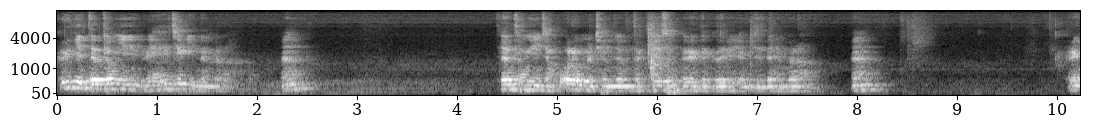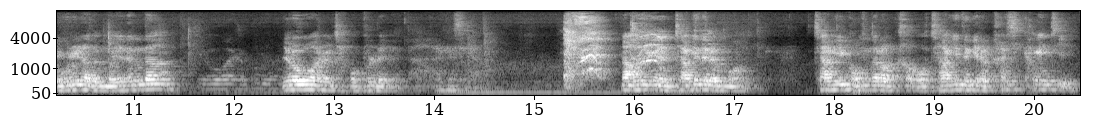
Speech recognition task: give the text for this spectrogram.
그렇게 대통령이 왜 저기 있는 거라? 응? 대통령이 자꾸 어려움을 점점 더 계속 그렇게 그들이 염지되는 거라. 응? 그리고 우리나라도 뭐 해야 된다? 여호와를 자꾸 불러야 된다. 알겠어요? 나중에 자기들은 뭐 자기 공노력하고 자기 덕이라 칼식하겠지.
